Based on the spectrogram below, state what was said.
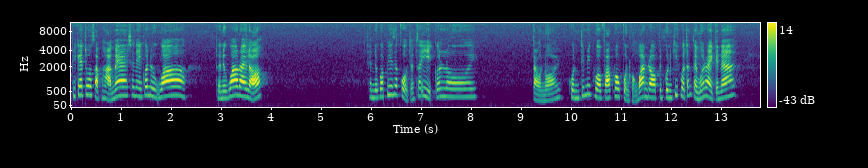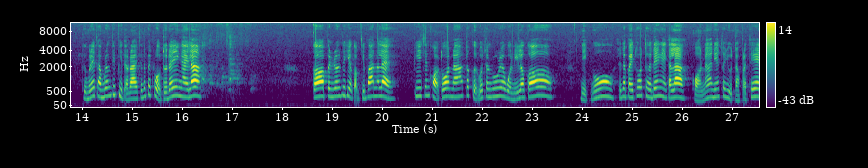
พี่แค่โทรศัพท์หาแม่ฉันเองก็นึกว่า เธอนึกว่าอะไรเหรอ ฉันนึกว่าพี่จะโกรธฉันซะอีกก็เลย เต่าน้อย คนที่ไม่กลัวฟ้ากลัวฝนของบ้านเราเป็นคนขี้กลัวตั้งแต่เมื่อไหร่กันนะเธอไม่ได้ทำเรื่องที่ผิดอะไร ฉันจะไปโกรธเธอได้ยังไงล่ะ ก็เป็นเรื่องที่เกี่ยวกับที่บ้านนั่นแหละ พี่ฉันขอโทษนะ ถ้าเกิดว่าฉันรู้เร็วกว่านี้แล้วก็ เด็กโง่ ฉันจะไปโทษเธอได้ไงกันล่ะ ก่อนหน้านี้เธออยู่ต่างประเทศ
